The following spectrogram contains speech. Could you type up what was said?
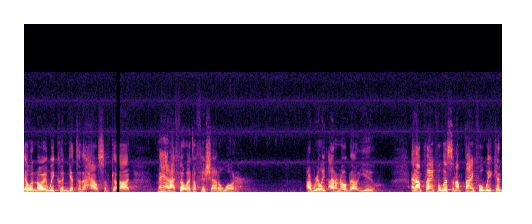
Illinois and we couldn't get to the house of God, man, I felt like a fish out of water. I really, I don't know about you. And I'm thankful, listen, I'm thankful we can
